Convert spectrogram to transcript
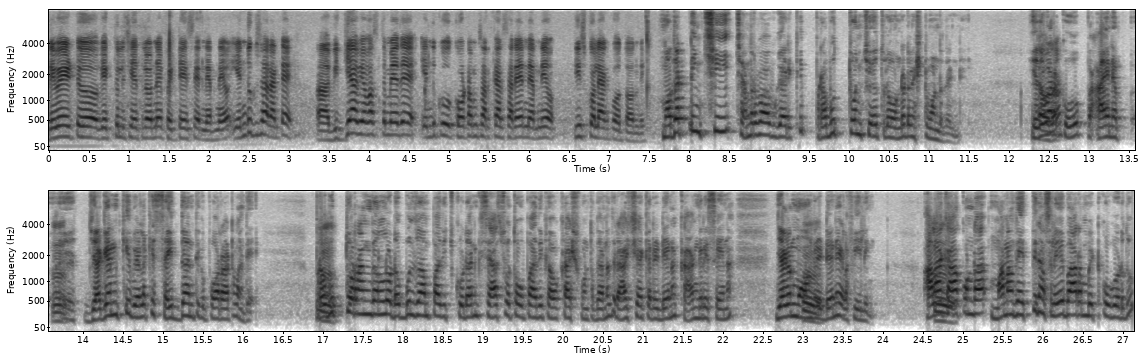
ప్రైవేట్ వ్యక్తుల చేతిలోనే పెట్టేసే నిర్ణయం. ఎందుకు సార్? అంటే విద్యా వ్యవస్థ మీదే ఎందుకు కూటమి సర్కార్ సరైన నిర్ణయం తీసుకోలేకపోతోంది? మొదటి నుంచి చంద్రబాబు గారికి ప్రభుత్వం చేతిలో ఉండడం ఇష్టం ఉండదండి. ఇదివరకు ఆయన జగన్కి వీళ్ళకి సైద్ధాంతిక పోరాటం అదే. ప్రభుత్వ రంగంలో డబ్బులు సంపాదించుకోవడానికి శాశ్వత ఉపాధికి అవకాశం ఉంటుంది అన్నది రాజశేఖర రెడ్డి అయినా కాంగ్రెస్ అయినా జగన్మోహన్ రెడ్డి అయినా ఇలా ఫీలింగ్ అలా కాకుండా మన ఎత్తిన అసలు ఏ భారం పెట్టుకోకూడదు.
